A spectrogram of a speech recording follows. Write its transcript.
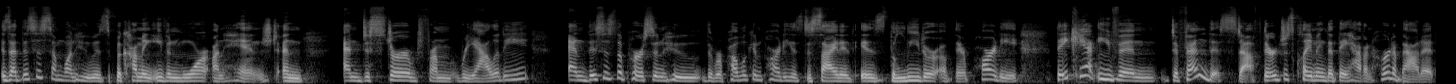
is that this is someone who is becoming even more unhinged and and disturbed from reality. And this is the person who the Republican Party has decided is the leader of their party. They can't even defend this stuff. They're just claiming that they haven't heard about it.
